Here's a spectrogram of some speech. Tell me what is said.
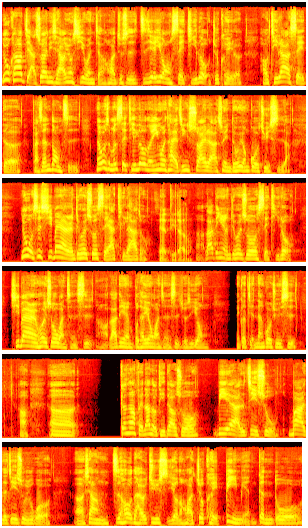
如果看到假摔，你想要用西文讲的话，就是直接用 se tiro 就可以了。好，提拉谁的反身动词？那为什么 se tiro 呢？因为他已经摔了，所以你都会用过去式啊。如果是西班牙人，就会说 se ha tirado，se ha tirado 啊。拉丁人就会说 se tiro，西班牙人会说完成式。好，拉丁人不太用完成式，就是用那个简单过去式。好，呃，刚刚肥大都提到说 VAR 的技术，VAR 的技术，如果呃像之后的还会继续使用的话，就可以避免更多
